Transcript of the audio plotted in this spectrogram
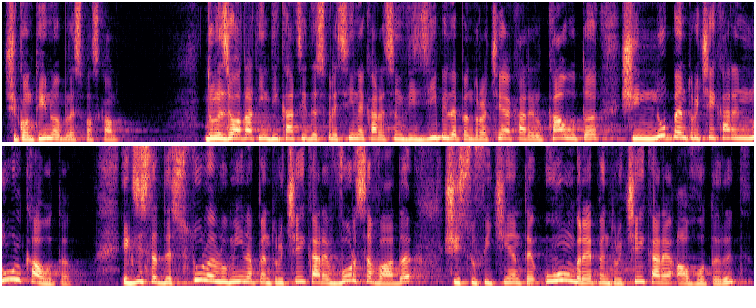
Și continuă Bles Pascal. Dumnezeu a dat indicații despre sine care sunt vizibile pentru aceia care îl caută și nu pentru cei care nu îl caută. Există destulă lumină pentru cei care vor să vadă și suficiente umbre pentru cei care au hotărât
